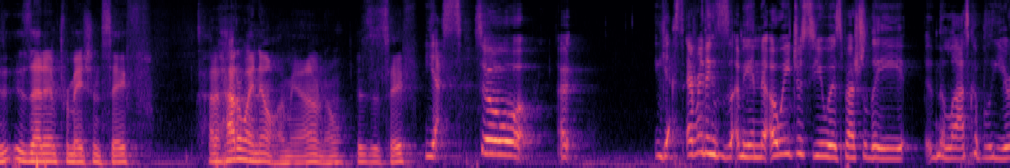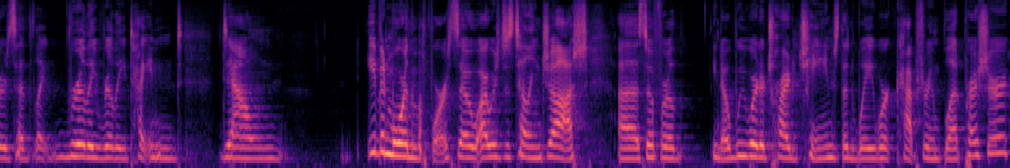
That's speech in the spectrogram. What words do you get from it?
Is, is, that information safe? How, how do I know? I mean, I don't know. Is it safe? Yes. So. Uh, yes, everything's. I mean, OHSU, especially in the last couple of years, have like really, really tightened down even more than before. So I was just telling Josh. Uh, so for you know, we were to try to change the way we're capturing blood pressure,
